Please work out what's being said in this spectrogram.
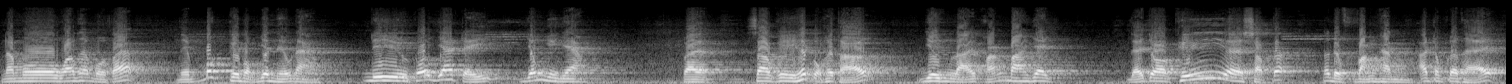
nam mô quan thế bồ tát, niệm bất kỳ một danh hiệu nào đều có giá trị giống như nhau và sau khi hít một hơi thở, dừng lại khoảng 3 giây để cho khí sập sạch đó nó được vận hành ở trong cơ thể.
